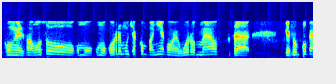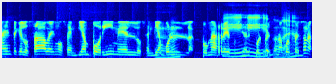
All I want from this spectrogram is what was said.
con el famoso, como, como corren muchas compañías, con el word of mouth. O sea, que son poca gente que lo saben, o se envían por email, o se envían por, la- por una red Sí, social, por persona por persona,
